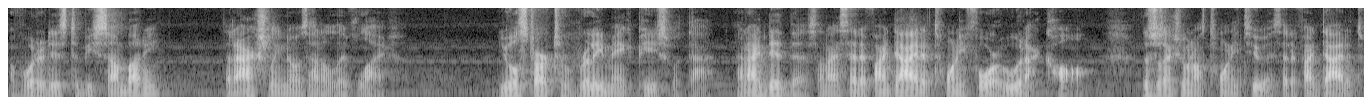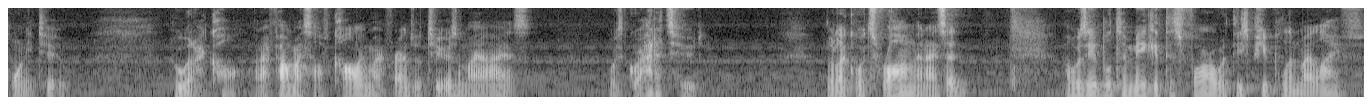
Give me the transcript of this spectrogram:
of what it is to be somebody that actually knows how to live life. You'll start to really make peace with that. And I did this, and I said, if I died at 24, who would I call? This was actually when I was 22. I said, if I died at 22, who would I call? And I found myself calling my friends with tears in my eyes, with gratitude. They're like, what's wrong? And I said, I was able to make it this far with these people in my life.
